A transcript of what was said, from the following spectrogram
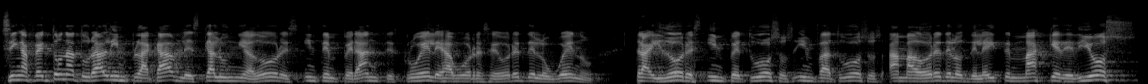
sin afecto natural, implacables, calumniadores, intemperantes, crueles, aborrecedores de lo bueno, traidores, impetuosos, infatuosos, amadores de los deleites más que de Dios,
